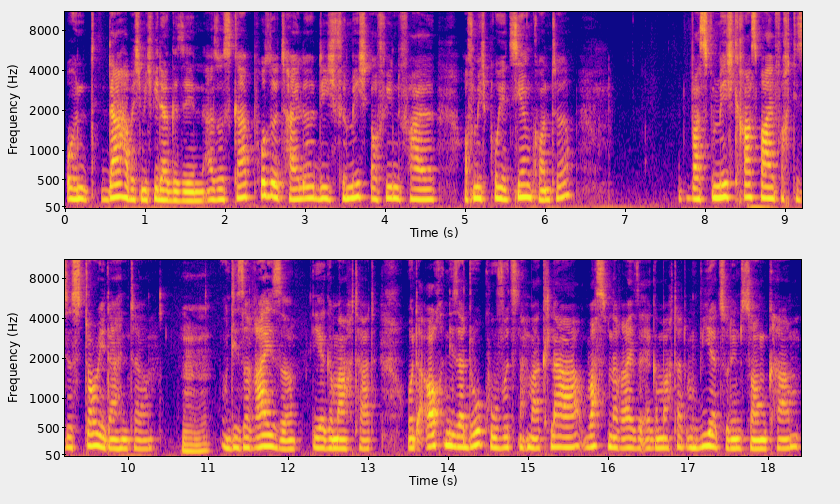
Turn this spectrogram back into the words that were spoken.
und da habe ich mich wieder gesehen. Also es gab Puzzleteile, die ich für mich auf jeden Fall auf mich projizieren konnte. Was für mich krass war, einfach diese Story dahinter. Und diese Reise, die er gemacht hat. Und auch in dieser Doku wird es nochmal klar, was für eine Reise er gemacht hat und wie er zu dem Song kam.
